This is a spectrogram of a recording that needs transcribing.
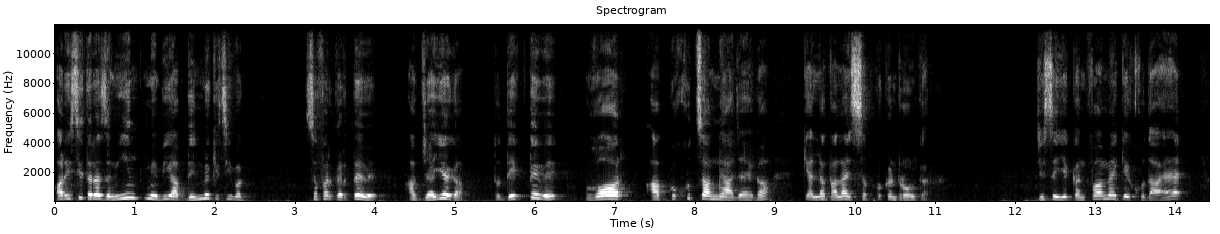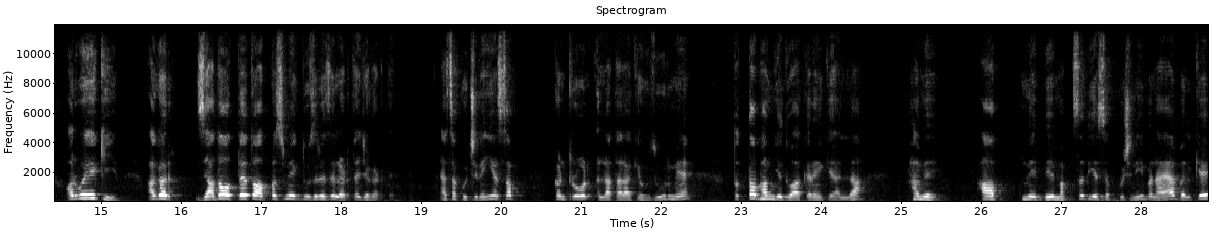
اور اسی طرح زمین میں بھی آپ دن میں کسی وقت سفر کرتے ہوئے آپ جائیے گا، تو دیکھتے ہوئے غور آپ کو خود سامنے آ جائے گا کہ اللہ تعالیٰ اس سب کو کنٹرول کر رہا ہے۔ جس سے یہ کنفرم ہے کہ خدا ہے اور وہ ایک ہی ہے۔ اگر زیادہ ہوتے تو آپس میں ایک دوسرے سے لڑتے، جھگڑتے۔ ایسا کچھ نہیں ہے، سب کنٹرول اللہ تعالیٰ کے حضور میں ہے۔ تو تب ہم یہ دعا کریں کہ اللہ ہمیں، آپ نے بے مقصد یہ سب کچھ نہیں بنایا، بلکہ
